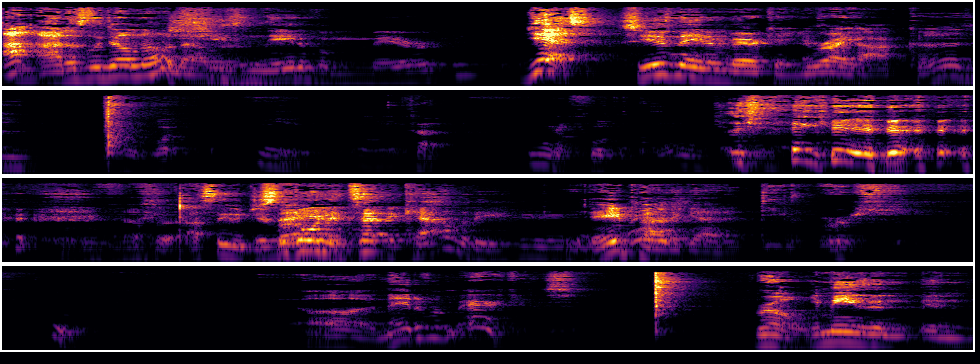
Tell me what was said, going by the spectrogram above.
I honestly don't know what Nyla Rose She's is. Native American. Yes, she is Native American. You're That's right. like our cousin. What? You want to flip a coin? I see what you're If we're saying. going to technicality. They probably got a diverse. Uh, Native Americans, bro. He means in, in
